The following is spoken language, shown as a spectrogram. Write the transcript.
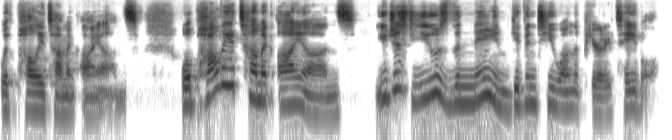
with polyatomic ions? Well, polyatomic ions, you just use the name given to you on the periodic table,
